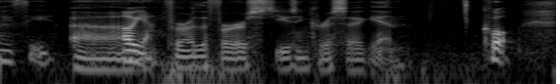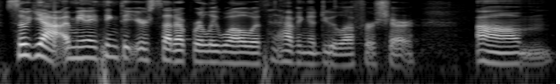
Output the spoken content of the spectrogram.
me see. Um, Oh, yeah. For the first, using Carissa again. Cool. So yeah, I mean, I think that you're set up really well with having a doula for sure, um,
